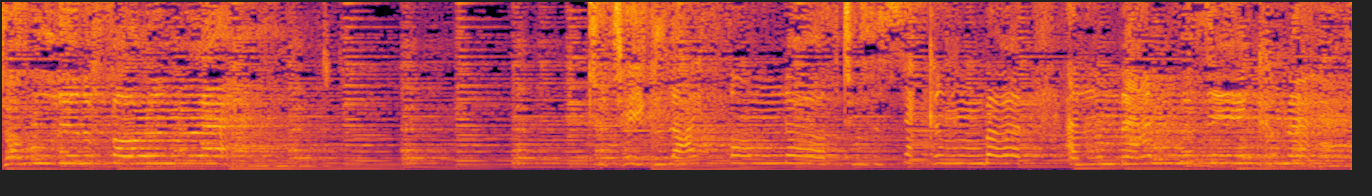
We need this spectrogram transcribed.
Told in to the second birth, and the man was in command.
